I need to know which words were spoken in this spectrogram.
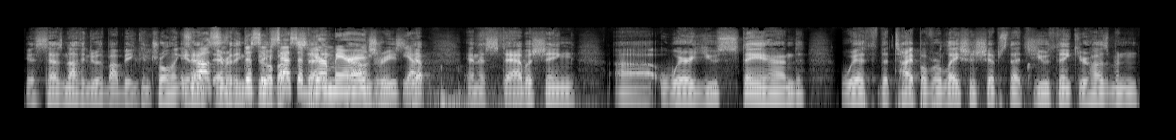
It has nothing to do with about being controlling. It's it has everything the to do about success of your setting marriage. boundaries. Yep. And establishing uh, where you stand with the type of relationships that you think your husband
